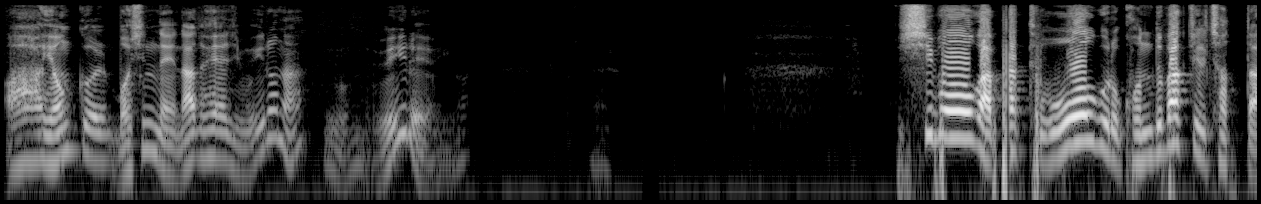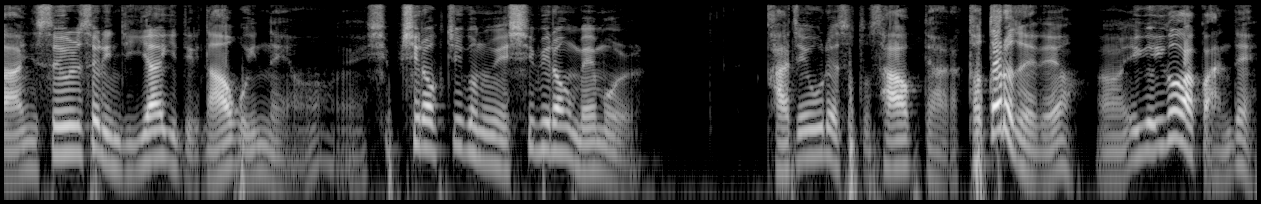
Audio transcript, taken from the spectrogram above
아 영끌 멋있네. 나도 해야지. 뭐 이러나? 이거 왜 이래요 이거 10억 아파트 5억으로 곤두박질 쳤다. 슬슬 이제 이야기들이 나오고 있네요. 17억 예, 찍은 후에 11억 매물. 가재울에서도 4억대 하락. 더 떨어져야 돼요. 어, 이거, 이거 갖고 안 돼.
